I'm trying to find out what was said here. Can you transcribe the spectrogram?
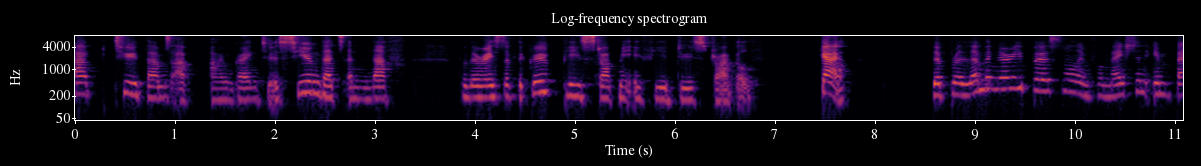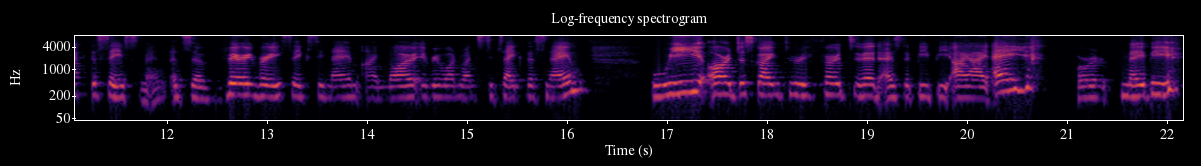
up, two thumbs up. I'm going to assume that's enough for the rest of the group. Please stop me if you do struggle. Okay, the preliminary personal information impact assessment. It's a very, very sexy name. I know everyone wants to take this name. We are just going to refer to it as the PPIIA or maybe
